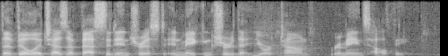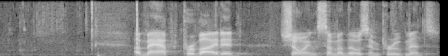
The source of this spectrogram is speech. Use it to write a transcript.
The village has a vested interest in making sure that Yorktown remains healthy. A map provided showing some of those improvements.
